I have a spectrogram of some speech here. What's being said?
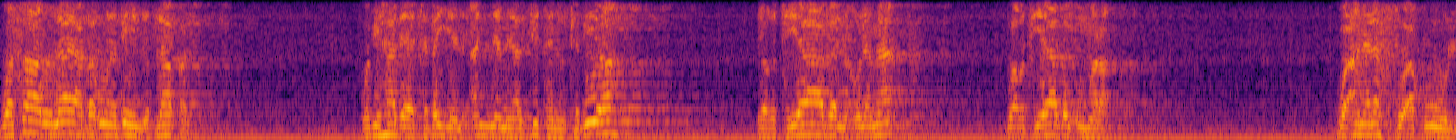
وصاروا لا يعبؤون بهم إطلاقا. وبهذا يتبين أن من الفتن الكبيرة اغتياب العلماء واغتياب الأمراء. وأنا لست أقول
